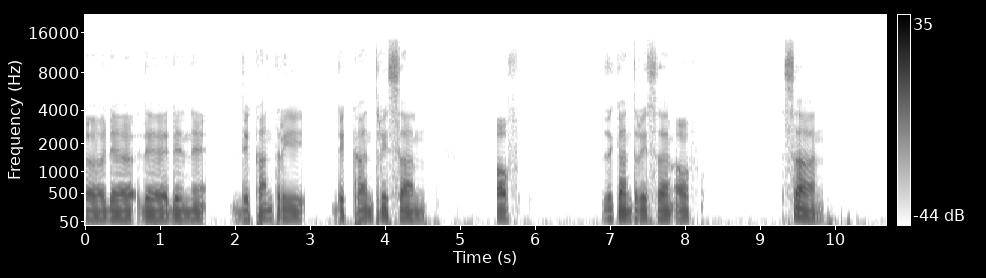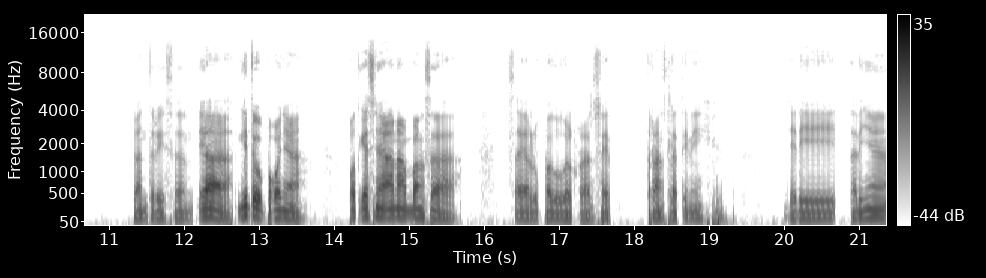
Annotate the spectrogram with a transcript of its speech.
Uh, the the the the country the country son of the country son of son country son ya gitu pokoknya. Podcastnya anak bangsa. Saya lupa Google Translate translate ini. Jadi tadinya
